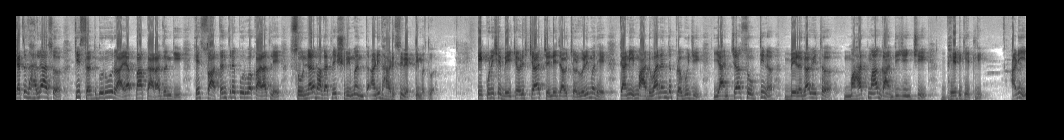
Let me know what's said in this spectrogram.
त्याचं झालं असं की सद्गुरू रायाप्पा काराजनगी हे स्वातंत्र्यपूर्व काळातले सोन्याळ भागातले श्रीमंत आणि धाडसी व्यक्तिमत्व. एकोणीसशे बेचाळीसच्या चले जाव चळवळीमध्ये त्यांनी माधवानंद प्रभूजी यांच्या सोबतीनं बेळगाव इथं महात्मा गांधीजींची भेट घेतली आणि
